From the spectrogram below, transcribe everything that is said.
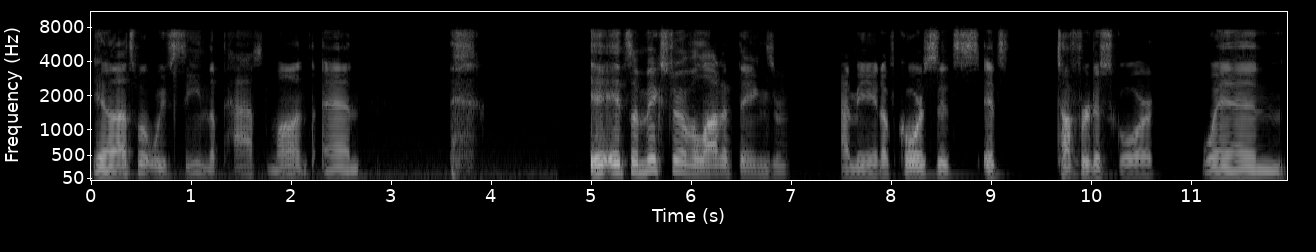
You know, that's what we've seen the past month, and it, it's a mixture of a lot of things. I mean, of course, it's it's tougher to score when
